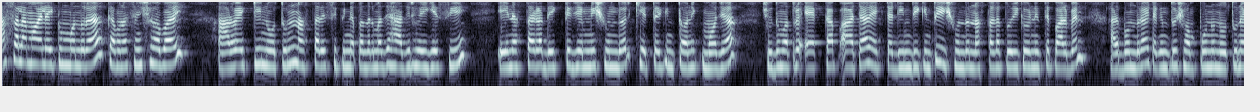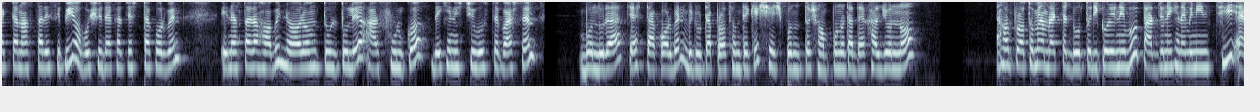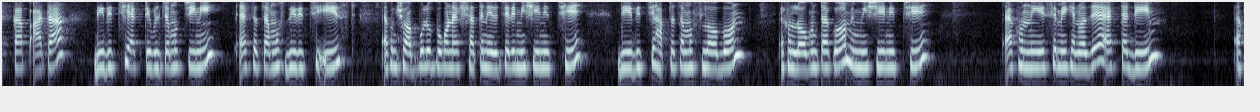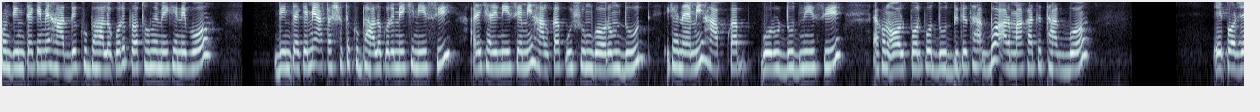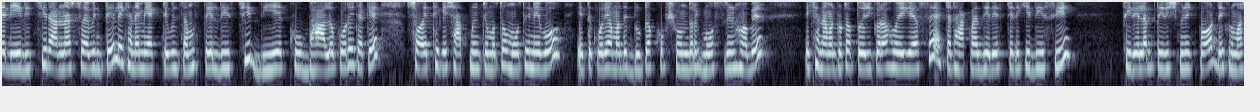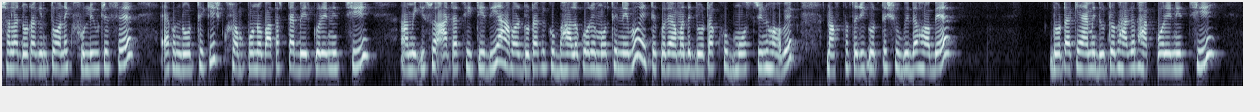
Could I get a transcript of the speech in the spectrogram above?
আসসালামু আলাইকুম বন্ধুরা, কেমন আছেন সবাই? আরও একটি নতুন নাস্তা রেসিপি নিয়ে আপনাদের মাঝে হাজির হয়ে গেছি। এই নাস্তাটা দেখতে যেমনি সুন্দর খেতে কিন্তু অনেক মজা। শুধুমাত্র এক কাপ আটার একটা ডিম দিয়ে কিন্তু এই সুন্দর নাস্তাটা তৈরি করে নিতে পারবেন। আর বন্ধুরা, এটা কিন্তু সম্পূর্ণ নতুন একটা নাস্তা রেসিপি অবশ্যই দেখার চেষ্টা করবেন। এই নাস্তাটা হবে নরম, তুলতুলে আর ফুলকো, দেখে নিশ্চয়ই বুঝতে পারছেন। বন্ধুরা, চেষ্টা করবেন ভিডিওটা প্রথম থেকে শেষ পর্যন্ত সম্পূর্ণটা দেখার জন্য। এখন প্রথমে আমরা একটা ডো তৈরি করে নেব। তার জন্য এখানে আমি নিচ্ছি এক কাপ আটা, দিয়ে দিচ্ছি এক টেবিল চামচ চিনি, এক চা চামচ দিয়ে দিচ্ছি ইস্ট। এখন সবগুলো উপকরণ একসাথে নেড়ে চেড়ে মিশিয়ে নিচ্ছি। দিয়ে দিচ্ছি হাফ চা চামচ লবণ। এখন লবণটাকেও আমি মিশিয়ে নিচ্ছি। এখন নিয়েছি আমি এখানে মাঝে একটা ডিম। এখন ডিমটাকে আমি হাত দিয়ে খুব ভালো করে প্রথমে মেখে নেব। ডিমটাকে আমি আটার সাথে খুব ভালো করে মেখে নিয়েছি। আর এখানে নিয়েছি আমি হালকা কুসুম গরম দুধ। এখানে আমি হাফ কাপ গরুর দুধ নিয়েছি। এখন অল্প অল্প দুধ দিতে থাকব আর মাখাতে থাকব। এই পর্যায়ে দিয়ে দিচ্ছি রান্নার সয়াবিন তেল। এখানে আমি এক টেবিল চামচ তেল দিচ্ছি। দিয়ে খুব ভালো করে এটাকে ছয় থেকে সাত মিনিটের মতো মথে নেব। এতে করে আমাদের ডুটা খুব সুন্দর মসৃণ হবে। এখানে আমার ডোটা তৈরি করা হয়ে গেছে। একটা ঢাকনা দিয়ে রেস্টে রেখে দিয়েছি। ফিরে এলাম তিরিশ মিনিট পর। দেখুন মশালা ডোটা কিন্তু অনেক ফুলে উঠেছে। এখন ডোর থেকে সম্পূর্ণ বাতাসটা বের করে নিচ্ছি। আমি কিছু আটা ছিটিয়ে দিয়ে আবার ডোটাকে খুব ভালো করে মথে নেব। এতে করে আমাদের ডোটা খুব মসৃণ হবে, নাস্তা তৈরি করতে সুবিধা হবে। ডোটাকে আমি দুটো ভাগে ভাগ করে নিচ্ছি।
